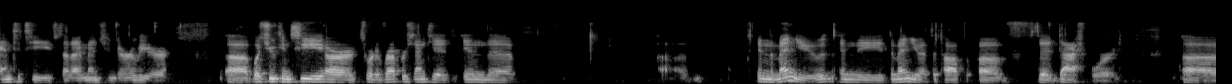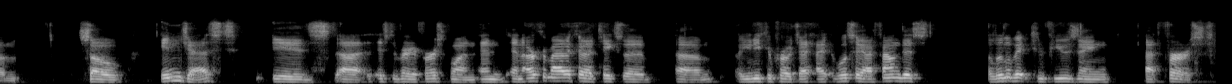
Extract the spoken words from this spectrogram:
entities that I mentioned earlier. Uh, what you can see are sort of represented in the uh, in the menu, in the, the menu at the top of the dashboard. Um, so ingest is uh, is the very first one, and and Archivematica takes a um, a unique approach. I, I, will say I found this a little bit confusing at first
